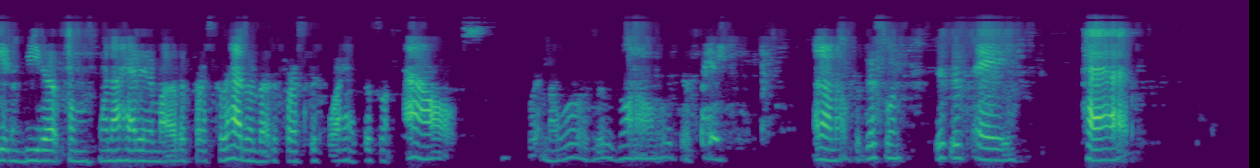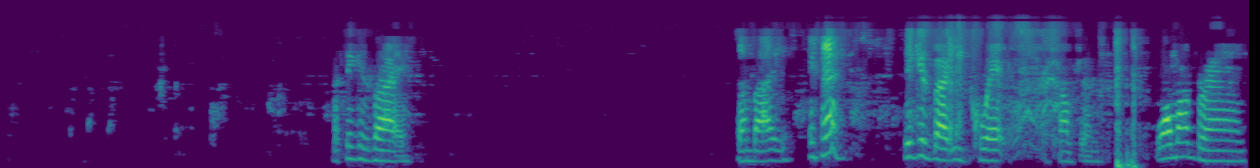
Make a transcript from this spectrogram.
getting beat up from when I had it in my other purse because I had another purse before I had this one out. What in the world is really going on with this? I don't know, but this one, this is a pad. I think it's by somebody. I think it's by Equette or something. Walmart brand.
